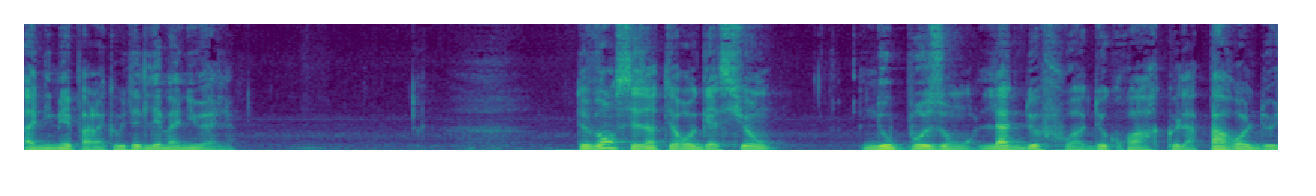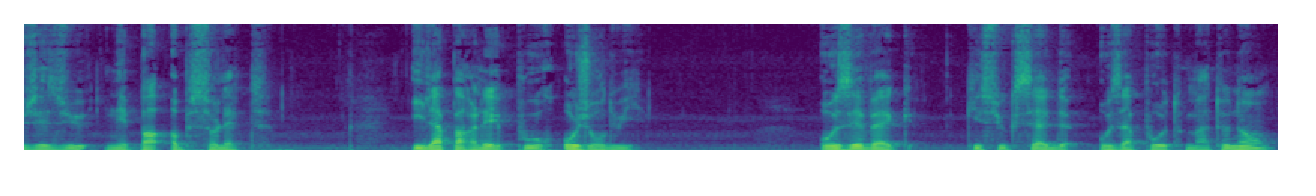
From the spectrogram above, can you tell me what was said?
animées par la communauté de l'Emmanuel. Devant ces interrogations, nous posons l'acte de foi de croire que la parole de Jésus n'est pas obsolète. Il a parlé pour aujourd'hui. Aux évêques qui succèdent aux apôtres maintenant,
